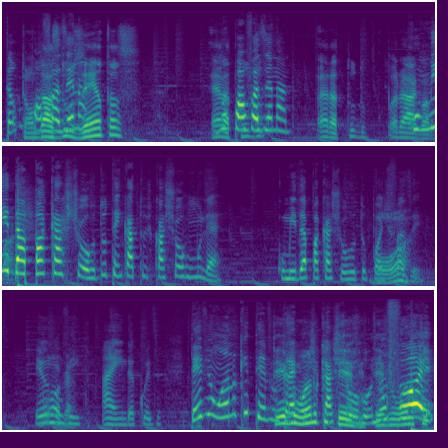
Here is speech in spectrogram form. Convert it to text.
Então, Então não posso das fazer nada. 200, era Não pode tudo, fazer nada. Era tudo por água Comida abaixo. pra cachorro. Tu tem cachorro, mulher? Comida pra cachorro tu pode Boa. fazer. Eu Boa, não vi ainda coisa. Teve um ano que teve um Teve treco um ano de que teve, cachorro, teve não um foi?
